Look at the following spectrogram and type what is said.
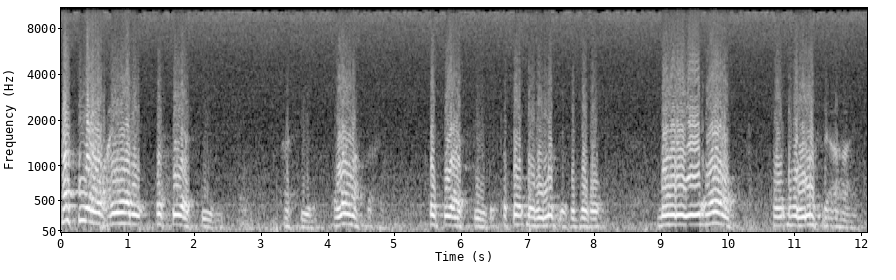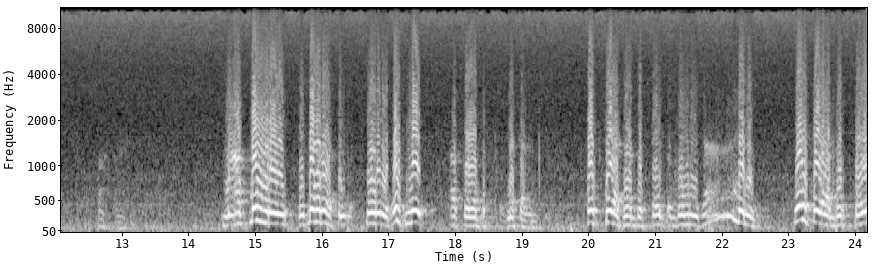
min khasiya waxyeeli khasiya siihi hasiyo loo masaxay qofkiyaa siido ka soo dhorimasli ku jiro dhoorigii oo oo dhorimasli ahaay maca dhuhri dhuhri dhuhri lxusli askula bistay masalan qofkii asla bistay dhuhri kaamili waysiyaa burtay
